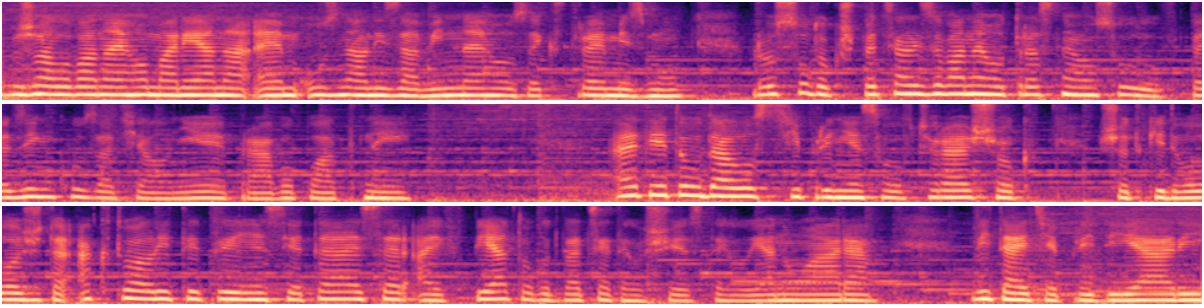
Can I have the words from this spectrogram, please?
Obžalovaného Mariana M. uznali za vinného z extrémizmu. Rozsudok špecializovaného trestného súdu v Pezinku zatiaľ nie je právoplatný. Aj tieto udalosti priniesol včerajšok. Všetky dôležité aktuality prinesie TSR aj v piatok 26. januára. Vítajte pri diári.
